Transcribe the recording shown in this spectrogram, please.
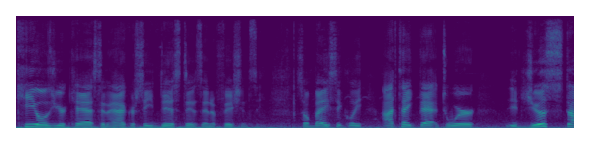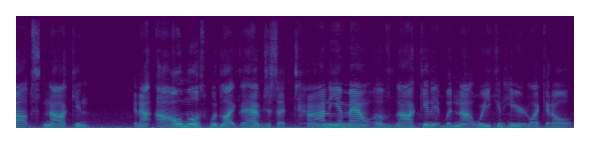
kills your cast in accuracy, distance, and efficiency. So basically, I take that to where it just stops knocking and I, I, almost would like to have just a tiny amount of knock in it, but not where you can hear it like at all.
